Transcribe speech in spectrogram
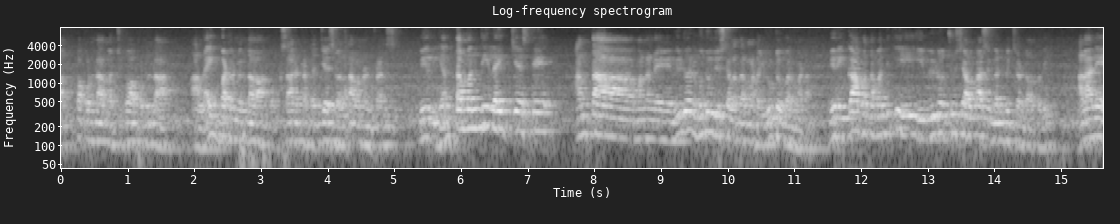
తప్పకుండా మర్చిపోకుండా ఆ లైక్ బటన్ మీద ఒకసారి అట్లా టచ్ చేసి వెళ్తా ఉన్నాను ఫ్రెండ్స్. మీరు ఎంతమంది లైక్ చేస్తే అంత మనని వీడియోని ముందుకు తీసుకెళ్ళదు అనమాట యూట్యూబ్ అనమాట మీరు ఇంకా కొంతమందికి ఈ వీడియో చూసే అవకాశం కల్పించినట్టు అవుతుంది. అలానే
